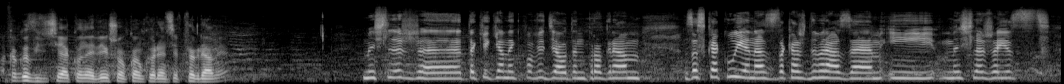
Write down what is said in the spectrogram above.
A kogo widzicie jako największą konkurencję w programie? Myślę, że tak jak Janek powiedział, ten program zaskakuje nas za każdym razem i myślę, że jest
